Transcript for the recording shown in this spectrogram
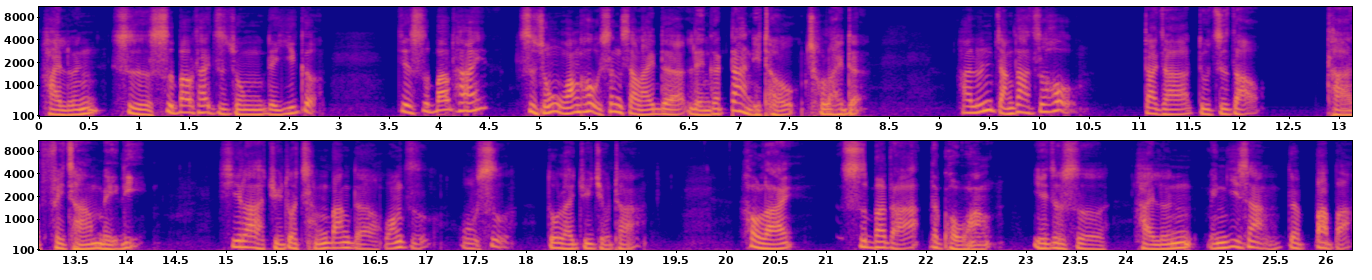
海伦是四胞胎之中的一个。这四胞胎是从王后生下来的两个蛋里头出来的。海伦长大之后，大家都知道她非常美丽，希腊许多城邦的王子武士都来追求她。后来斯巴达的国王。也就是海伦名义上的爸爸，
